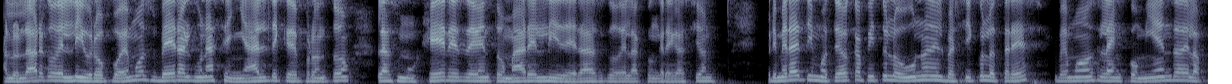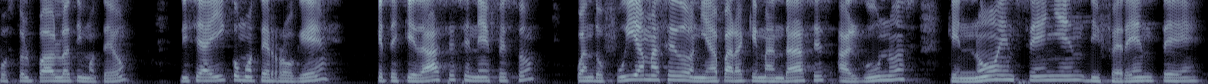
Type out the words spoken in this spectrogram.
a lo largo del libro podemos ver alguna señal de que de pronto las mujeres deben tomar el liderazgo de la congregación. Primera de Timoteo capítulo 1 en el versículo 3 vemos la encomienda del apóstol Pablo a Timoteo. Dice ahí, como te rogué que te quedases en Éfeso cuando fui a Macedonia para que mandases a algunos que no enseñen diferente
